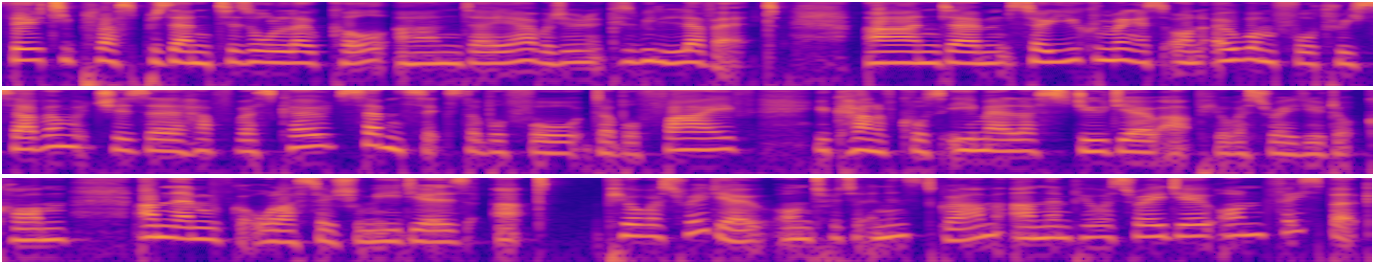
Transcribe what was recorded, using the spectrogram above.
30 plus presenters, all local. And uh, yeah, we're doing it because we love it. And um, so you can ring us on 01437, which is a Half West code, 764455. You can, of course, email us studio at purewestradio.com. And then we've got all our social medias at Pure West Radio on Twitter and Instagram, and then Pure West Radio on Facebook.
